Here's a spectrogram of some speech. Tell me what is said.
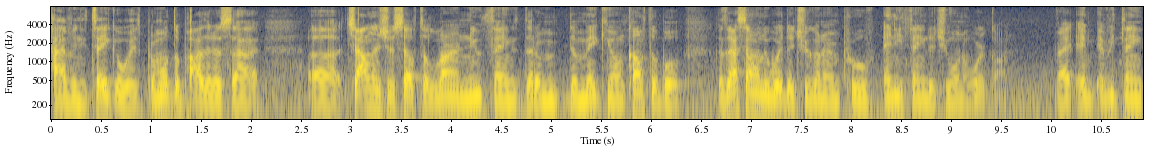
have any takeaways. Promote the positive side. Uh, challenge yourself to learn new things that'll, that make you uncomfortable, because that's the only way that you're going to improve anything that you want to work on, right? Everything,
